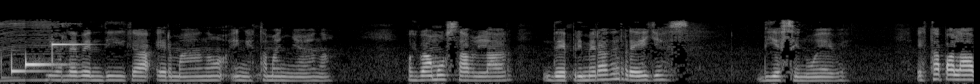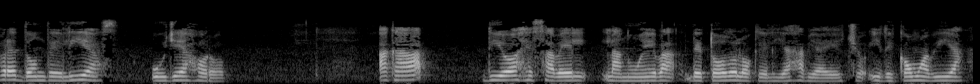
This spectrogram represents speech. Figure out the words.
Dios le bendiga, hermano, en esta mañana. Hoy vamos a hablar de Primera de Reyes 19. Esta palabra es donde Elías huye a Jorob. Acá dio a Jezabel la nueva de todo lo que Elías había hecho y de cómo había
